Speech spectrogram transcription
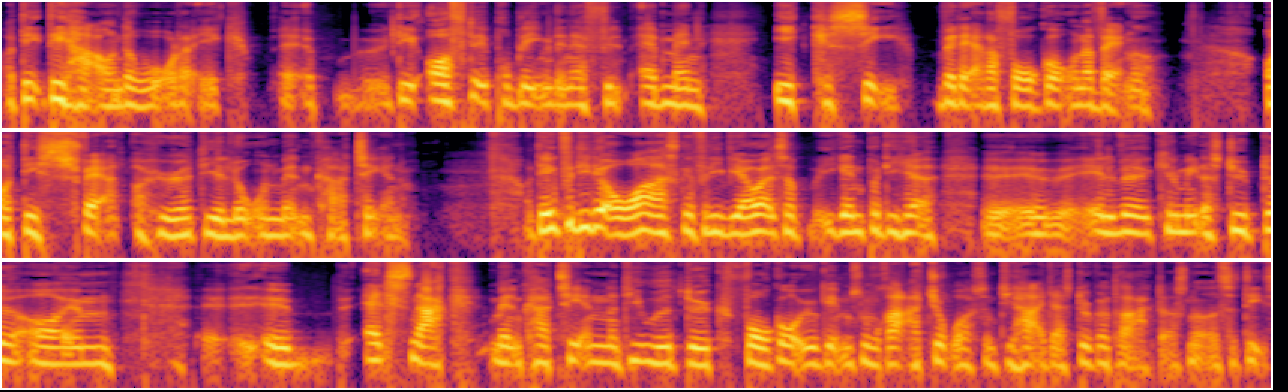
Og det, det har Underwater ikke. Øh, det er ofte et problem i den her film, at man ikke kan se, hvad det er, der foregår under vandet. Og det er svært at høre dialogen mellem karaktererne. Og det er ikke fordi, det er overraskende, fordi vi er jo altså igen på de her øh, 11 km dybde, og øh, øh, øh alt snak mellem karaktererne, når de er ude at dykke, foregår jo gennem sådan nogle radioer, som de har i deres dykkerdragter og sådan noget. Så, det,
